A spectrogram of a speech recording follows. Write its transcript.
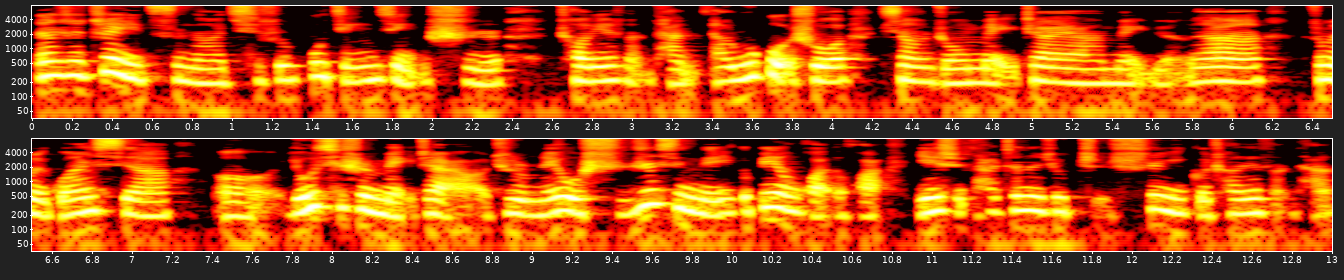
但是这一次呢，其实不仅仅是超跌反弹啊。如果说像这种美债啊、美元啊、中美关系啊，呃，尤其是美债啊，就是没有实质性的一个变化的话，也许它真的就只是一个超跌反弹，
